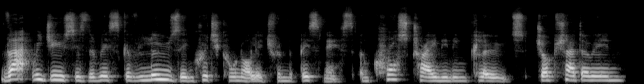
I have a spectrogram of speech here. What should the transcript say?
That reduces the risk of losing critical knowledge from the business, and cross training includes job shadowing,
